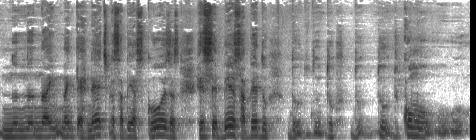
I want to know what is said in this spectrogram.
na, na, na internet para saber as coisas, receber, saber do, do, do, do, do como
